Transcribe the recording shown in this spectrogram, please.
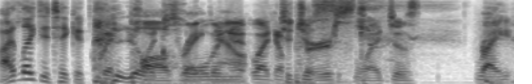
I'd like to take a quick pause like right now it like a to purse, just like just right.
